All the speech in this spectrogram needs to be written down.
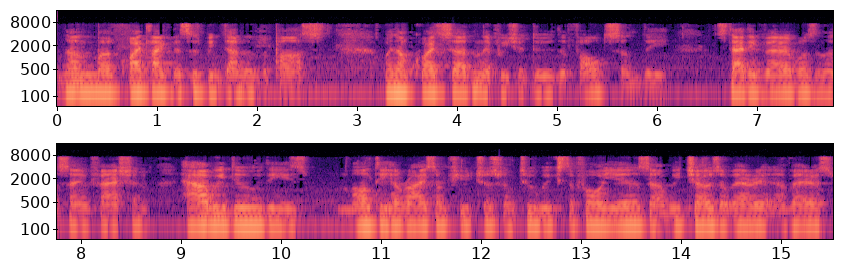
none work quite like this has been done in the past. We're not quite certain if we should do the faults and the static variables in the same fashion, how we do these multi-horizon futures from two weeks to four years. Uh, we chose a, vari a various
